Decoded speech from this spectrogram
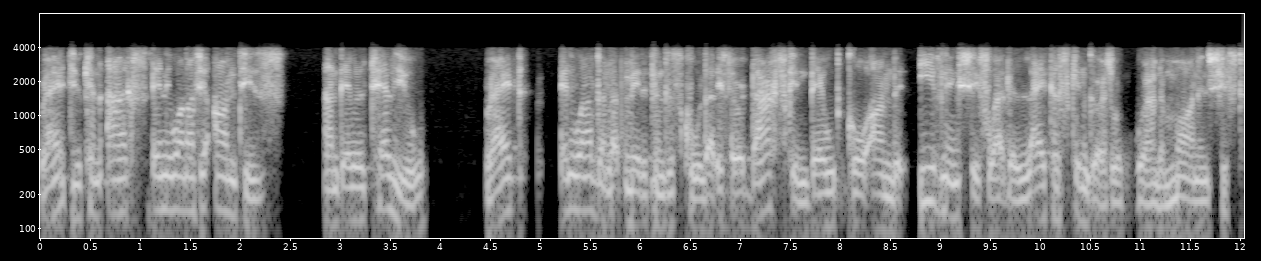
right? You can ask any one of your aunties, and they will tell you, right? any one of them that made it into school that if they were dark skinned, they would go on the evening shift while the lighter skinned girls were on the morning shift.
